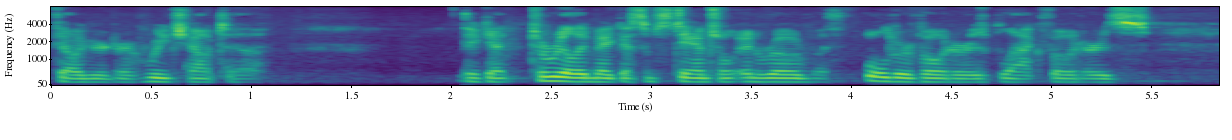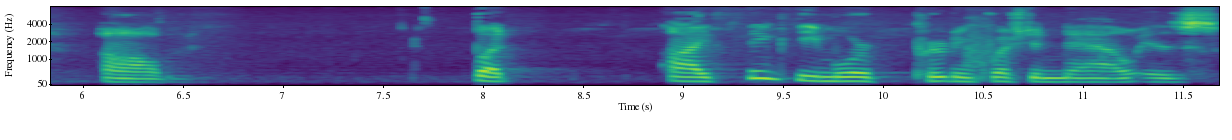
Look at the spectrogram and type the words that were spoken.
failure to reach out to to get to really make a substantial inroad with older voters, black voters. Um, but I think the more pertinent question now is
